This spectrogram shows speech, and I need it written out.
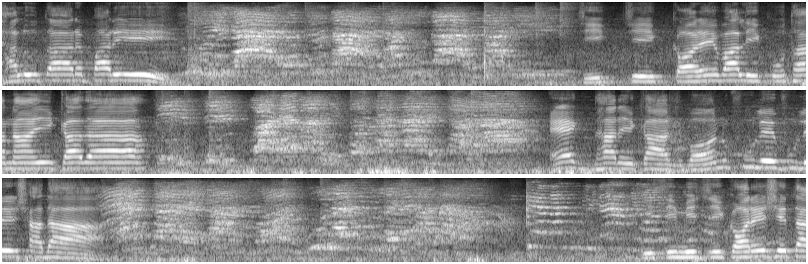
ঢালু তার পারে। চিক চিক করে বালি কোথা নাই কাদা। এক ধারে কাশবন ফুলে ফুলে সাদা। কিচিমিচি করে সে তা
